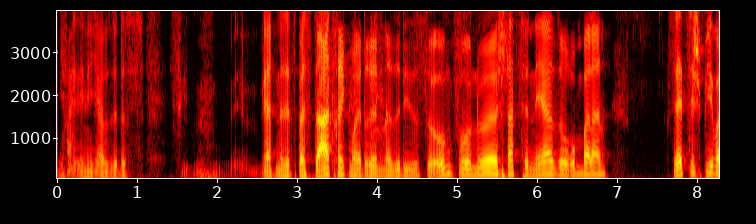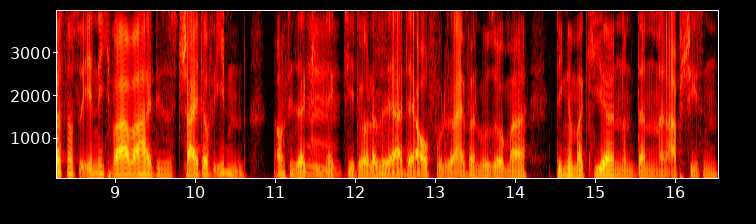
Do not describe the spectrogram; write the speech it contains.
ich weiß nicht, also das. Wir hatten das jetzt bei Star Trek mal drin, also dieses so irgendwo nur stationär so rumballern. Das letzte Spiel, was noch so ähnlich war, war halt dieses Child of Eden. Auch dieser Mhm. Kinect-Titel oder so, der Mhm. hat ja auch, wo du einfach nur so immer Dinge markieren und dann äh, abschießen.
